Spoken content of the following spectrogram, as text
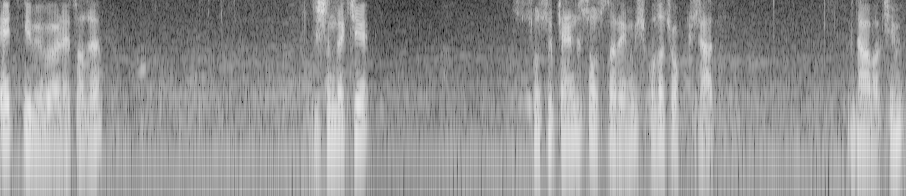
Et gibi böyle tadı. Dışındaki sosu kendi soslarıymış. O da çok güzel. Bir daha bakayım.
